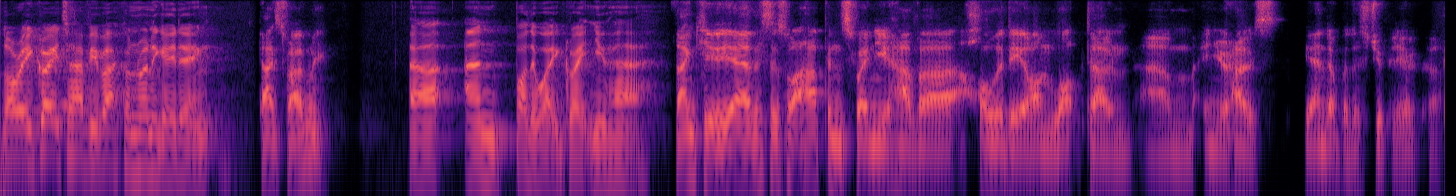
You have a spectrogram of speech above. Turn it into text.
Laurie, great to have you back on Renegade Inc. Thanks for having me. Uh, and by the way, great new hair. Thank you. Yeah, this is what happens when you have a holiday on lockdown um, in your house you end up with a stupid haircut.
